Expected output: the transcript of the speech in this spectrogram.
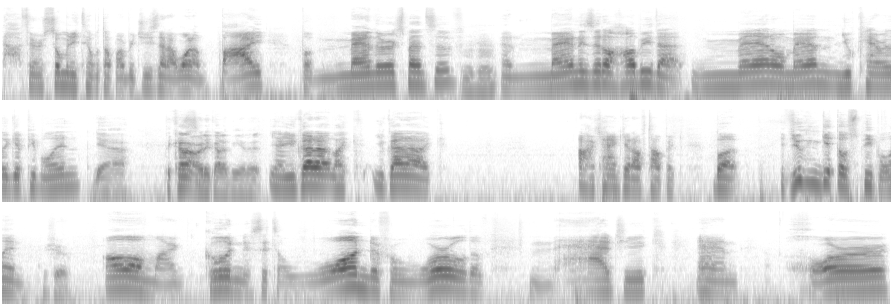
there are so many tabletop RPGs that I want to buy, but man, they're expensive, Mm-hmm. and man, is it a hobby that man, oh man, you can't really get people in. Yeah, they kind of already got to be in it. Yeah, you gotta like, you gotta like. I can't get off topic, but if you can get those people in, sure. Oh my goodness, it's a wonderful world of magic and horror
